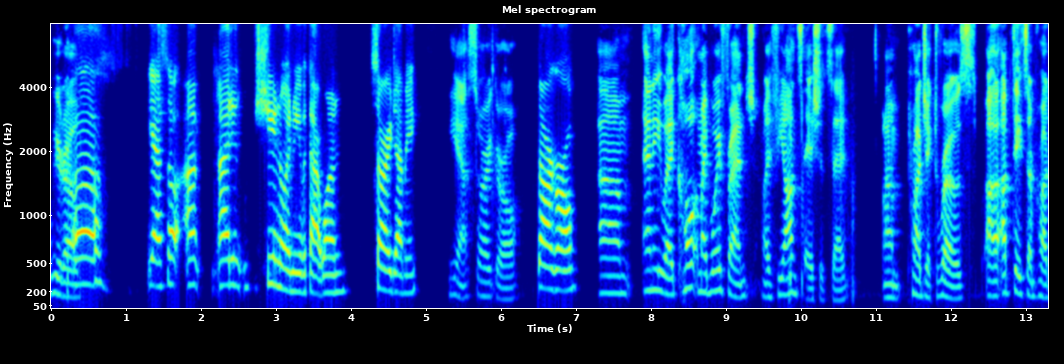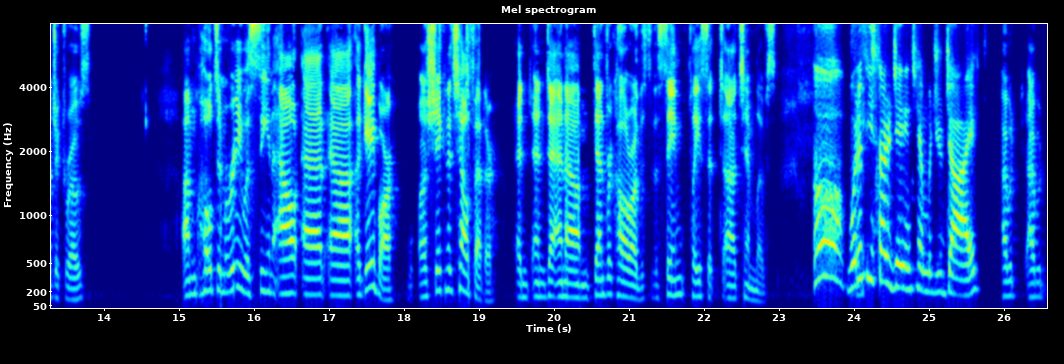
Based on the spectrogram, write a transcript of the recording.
weirdo. Uh, yeah. So um, I didn't. She annoyed me with that one. Sorry, Demi. yeah, sorry, girl. Sorry, girl. Um. Anyway, Col- my boyfriend, my fiance, I should say, um, Project Rose. Uh, updates on Project Rose. Um, Colton Marie was seen out at uh, a gay bar, uh, shaking a tail feather, and and and um, Denver, Colorado. This is the same place that uh, Tim lives. Oh, what if you started dating Tim? Would you die? I would, I would,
